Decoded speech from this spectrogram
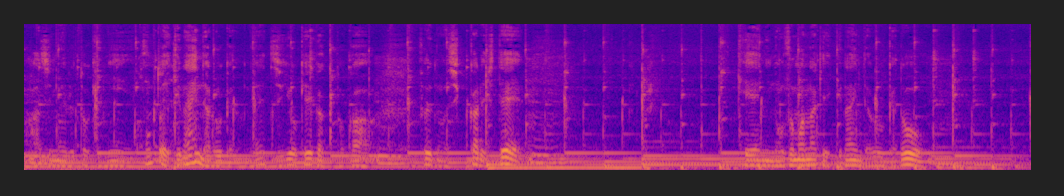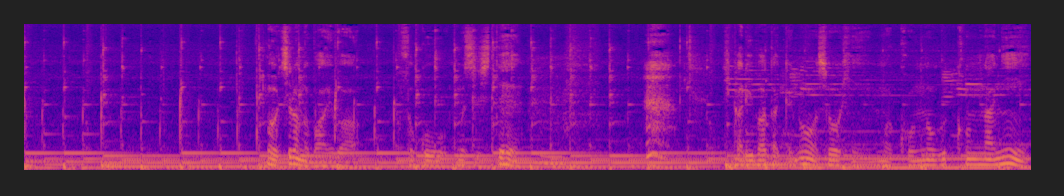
の始める時に。本当はいけないんだろうけどね。事業計画とかうん。そういうのをしっかりしてうん経営に臨まなきゃいけないんだろうけど、うん。まあ、うちらの場合はそこを無視して光畑の商品、まあ、このこんなに、うん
